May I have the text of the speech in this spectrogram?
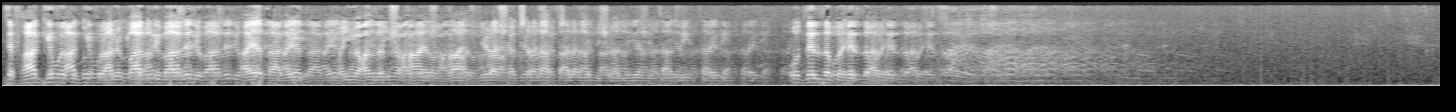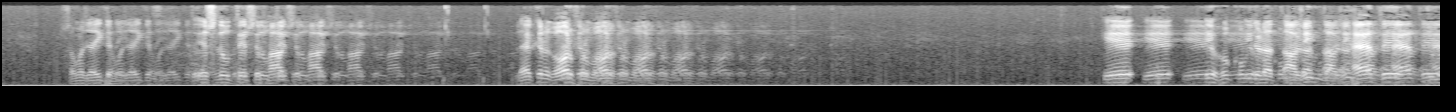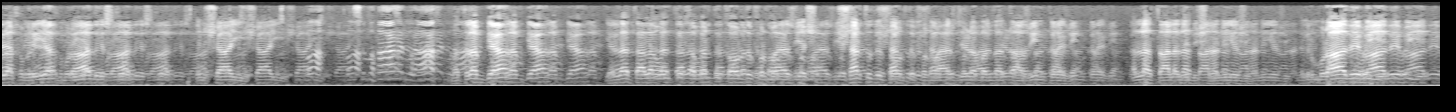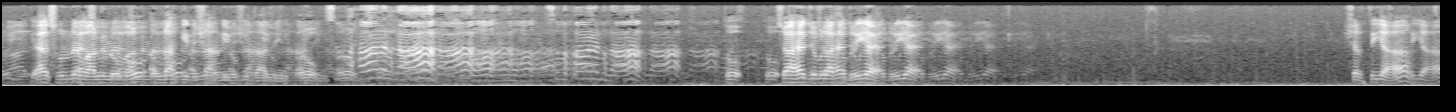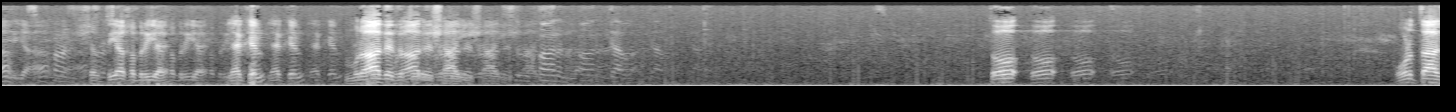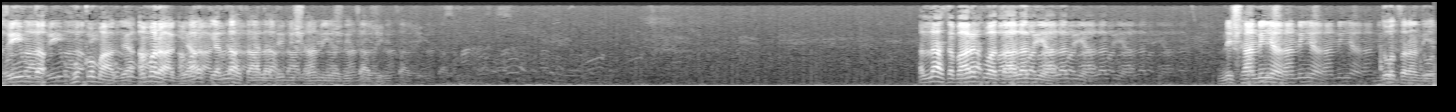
اتفاق کیوں ہے؟ کیونکہ قرآن پاک دی واضح جو آیت آ گئی من يعظم شعائر اللہ جڑا شخص اللہ تعالی دی نشانیاں دی تعظیم کرے گا، وہ دل دا پرہیزگار ہے۔ سمجھ آئی کہ نہیں؟ تو اس دے اتنے اتفاق لیکن غور فرما کہ یہ حکم جڑا تعظیم دا ہے تے جملہ خبریہ مراد اس کو انشائی سبحان اللہ مطلب کیا؟ کہ اللہ تعالیٰ ان تے خبر دے طور تے فرمایا سی شرط دے طور تے فرمایا جڑا بندہ تعظیم کرے گا۔ اللہ تعالیٰ دی نشانی ہے لیکن مراد یہ ہوئی کہ سننے والے لوگوں، اللہ کی نشانیوں کی تعظیم کرو۔ سبحان اللہ سبحان اللہ تو چاہے جملہ خبریہ ہے۔ شرطیہ شرطیہ خبریہ لیکن مراد شاہی سبحان اللہ کیا بات تو ہوں تعظیم دا حکم آ گیا، امر آ گیا کہ اللہ تعالی دی نشانی دی تعظیم اللہ تبارک و تعالی دی نشانیاں دو طرح دی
